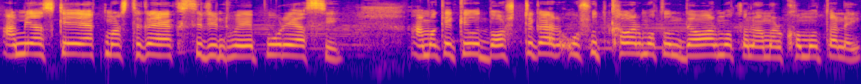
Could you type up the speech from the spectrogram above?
আমি আজকে এক মাস থেকে অ্যাক্সিডেন্ট হয়ে পড়ে আছি। আমাকে কেউ দশ টাকার ওষুধ খাওয়ার মতন দেওয়ার মতন আমার ক্ষমতা নেই।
